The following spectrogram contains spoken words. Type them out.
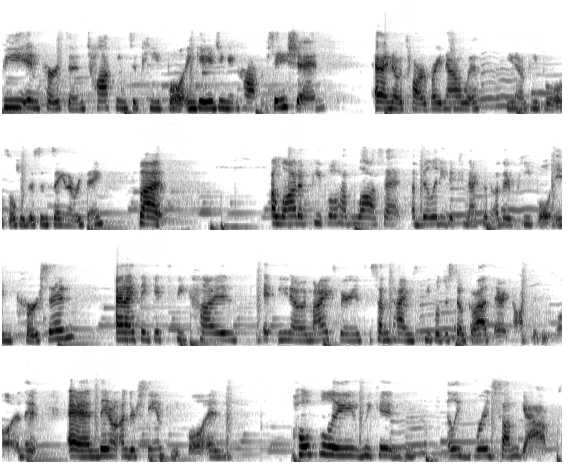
be in person, talking to people, engaging in conversation. And I know it's hard right now with, you know, people social distancing and everything. But a lot of people have lost that ability to connect with other people in person. And I think it's because it, you know, in my experience, sometimes people just don't go out there and talk to people and they and they don't understand people and hopefully we can at least bridge some gaps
